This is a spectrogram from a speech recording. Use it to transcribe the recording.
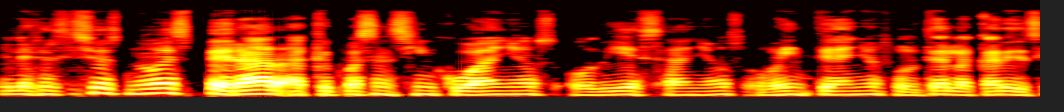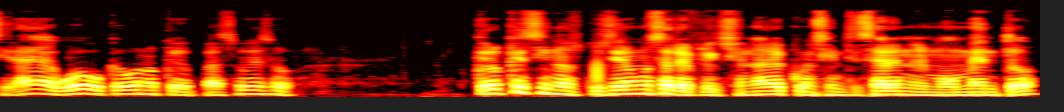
El ejercicio es no esperar a que pasen 5 años o 10 años o 20 años, voltear la cara y decir, ay, huevo, qué bueno que pasó eso creo que si nos pusiéramos a reflexionar, a concientizar en el momento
